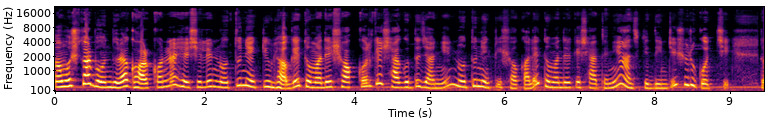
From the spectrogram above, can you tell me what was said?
নমস্কার বন্ধুরা ঘরকন্যা হেসেলের নতুন একটি ভ্লগে তোমাদের সকলকে স্বাগত জানিয়ে নতুন একটি সকালে তোমাদেরকে সাথে নিয়ে আজকের দিনটি শুরু করছি। তো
